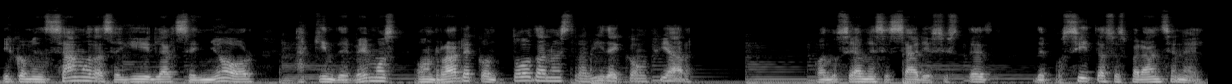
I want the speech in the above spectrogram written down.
y comenzamos a seguirle al Señor, a quien debemos honrarle con toda nuestra vida y confiar? Cuando sea necesario, si usted deposita su esperanza en Él,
